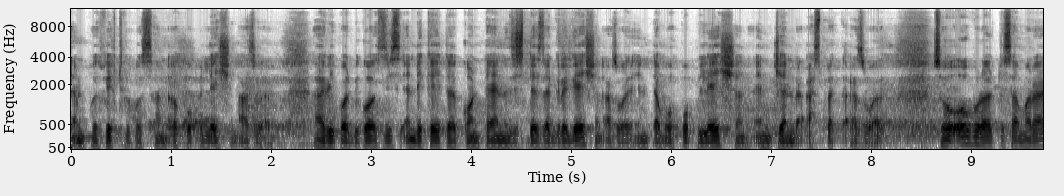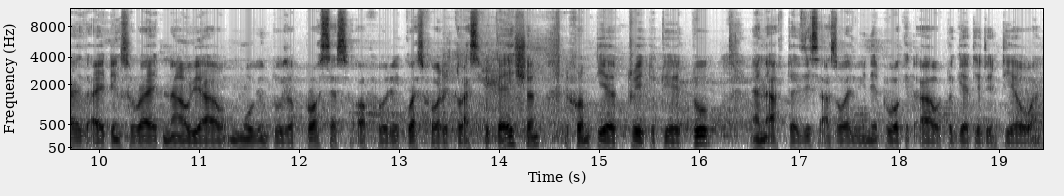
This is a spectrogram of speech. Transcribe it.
and 50% of population as well I report because this indicator contains this disaggregation as well in terms of population and gender aspect as well. So overall, to summarize, I think so right now we are moving to the process of request for reclassification from tier 3 to tier 2. And after this as well, we need to work it out to get it in tier 1.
